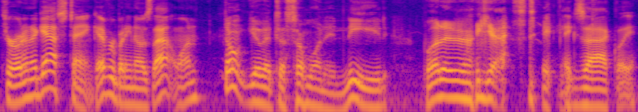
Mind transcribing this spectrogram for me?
throw it in a gas tank. Everybody knows that one. Don't give it to someone in need. Put it in a gas tank. Exactly.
